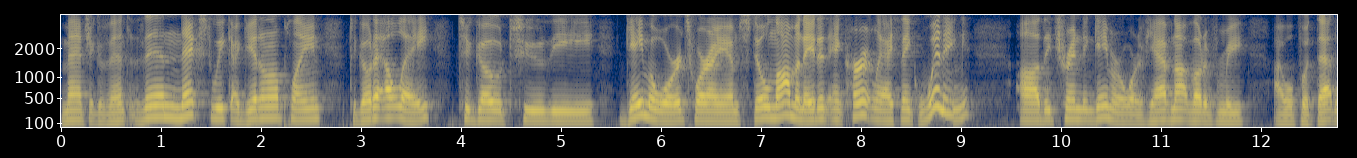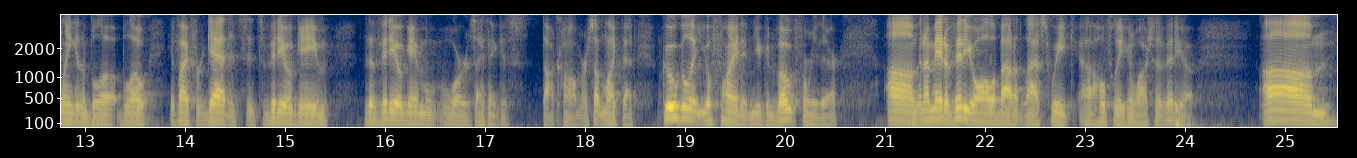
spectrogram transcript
magic event. Then next week, I get on a plane to go to LA to go to the Game Awards, where I am still nominated and currently, I think, winning uh, the Trending Gamer Award. If you have not voted for me, I will put that link in the below. below. If I forget, it's it's video game the video game awards i think is com or something like that. Google it you'll find it and you can vote for me there. Um, and i made a video all about it last week. Uh, hopefully you can watch the video. Um,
